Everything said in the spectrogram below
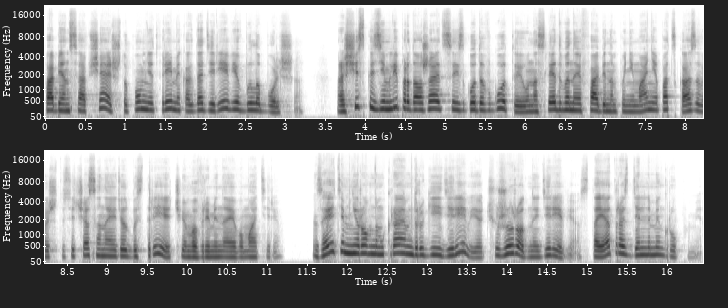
Фабиан сообщает, что помнит время, когда деревьев было больше. Расчистка земли продолжается из года в год, и унаследованное Фабином понимание подсказывает, что сейчас она идет быстрее, чем во времена его матери. За этим неровным краем другие деревья, чужеродные деревья, стоят раздельными группами.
